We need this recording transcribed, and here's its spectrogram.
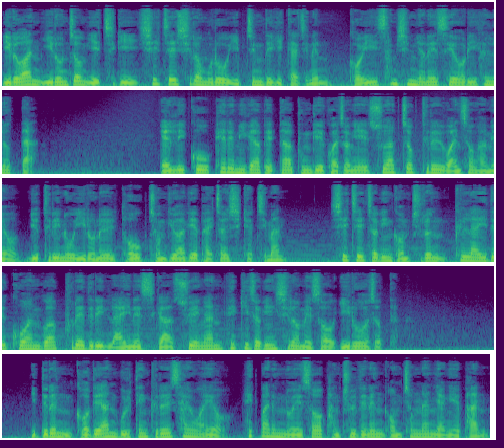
이러한 이론적 예측이 실제 실험으로 입증되기까지는 거의 30년의 세월이 흘렀다. 엘리코 페르미가 베타 붕괴 과정의 수학적 틀을 완성하며 뉴트리노 이론을 더욱 정교하게 발전시켰지만 실질적인 검출은 클라이드 코안과 프레드릭 라이네스가 수행한 획기적인 실험에서 이루어졌다. 이들은 거대한 물탱크를 사용하여 핵반응로에서 방출되는 엄청난 양의 반,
